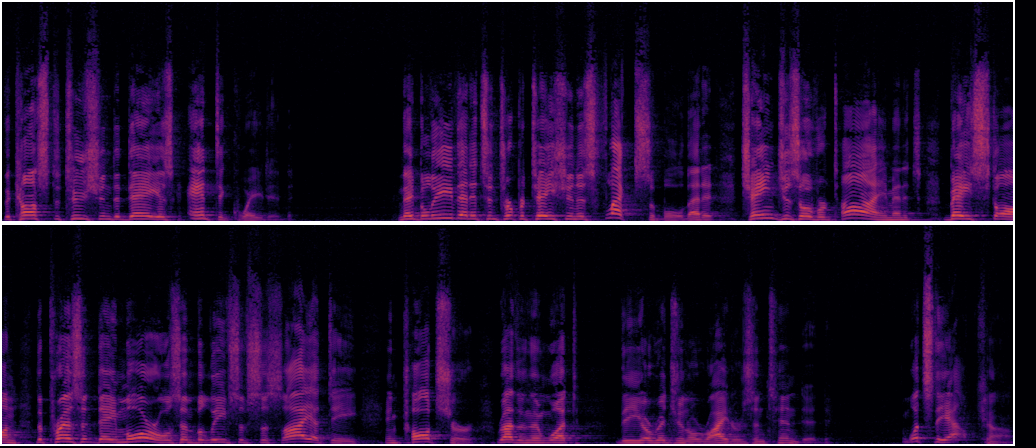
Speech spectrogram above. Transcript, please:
the Constitution today is antiquated. They believe that its interpretation is flexible, that it changes over time, and it's based on the present day morals and beliefs of society and culture rather than what the original writers intended. What's the outcome?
